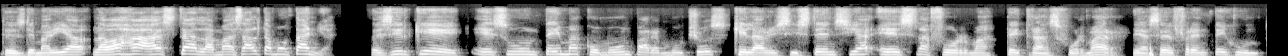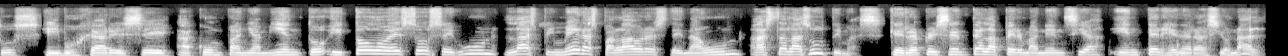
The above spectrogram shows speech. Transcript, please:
desde María la Baja hasta la más alta montaña. Es decir, que es un tema común para muchos que la resistencia es la forma de transformar, de hacer frente juntos y buscar ese acompañamiento. Y todo eso según las primeras palabras de Naún hasta las últimas, que representa la permanencia intergeneracional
